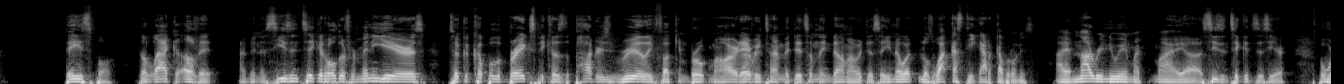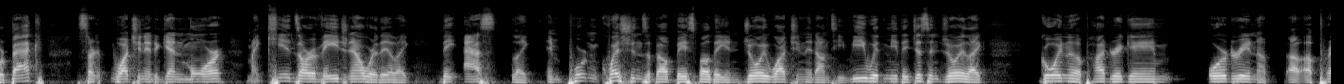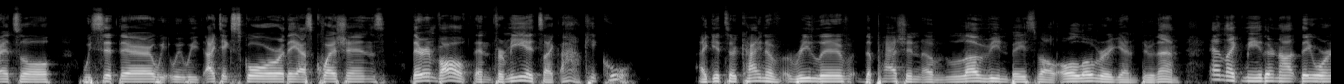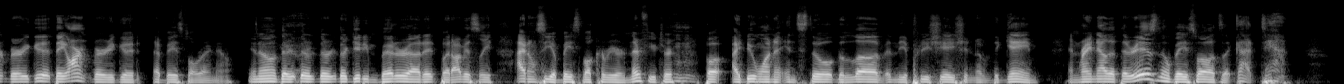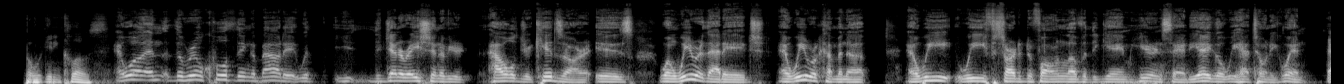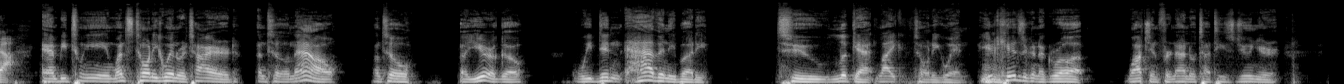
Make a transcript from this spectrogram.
baseball, the lack of it. I've been a season ticket holder for many years. Took a couple of breaks because the Padres really fucking broke my heart. Every time they did something dumb, I would just say, you know what? Los voy a castigar, cabrones. I am not renewing my, my uh, season tickets this year. But we're back. Started watching it again more. My kids are of age now where they like, they ask like important questions about baseball. They enjoy watching it on TV with me. They just enjoy like going to a Padre game, ordering a, a, a pretzel. We sit there. We, we, we I take score. They ask questions. They're involved, and for me, it's like ah, okay, cool. I get to kind of relive the passion of loving baseball all over again through them. And like me, they're not. They weren't very good. They aren't very good at baseball right now. You know, they're Yeah. they're, they're they're getting better at it. But obviously, I don't see a baseball career in their future. Mhm. But I do want to instill the love and the appreciation of the game. And right now that there is no baseball, it's like God damn. But we're getting close. And well, and the real cool thing about it with you, the generation of your how old your kids are is when we were that age and we were coming up and we we started to fall in love with the game here in San Diego. We had Tony Gwynn, Yeah. and between once Tony Gwynn retired until now, until a year ago, we didn't have anybody to look at like Tony Gwynn. Your Mhm. kids are going to grow up watching Fernando Tatis Jr.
